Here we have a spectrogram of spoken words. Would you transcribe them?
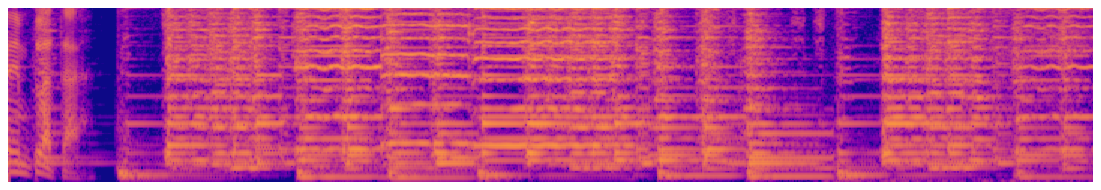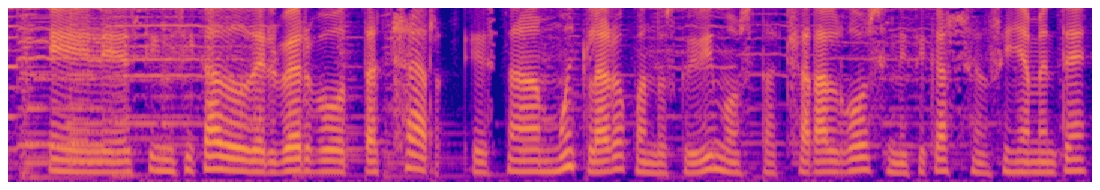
en plata. El significado del verbo tachar está muy claro cuando escribimos. Tachar algo significa sencillamente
